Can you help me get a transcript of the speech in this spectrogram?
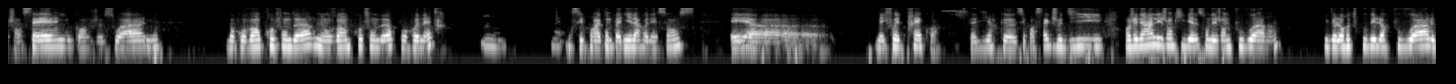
j'enseigne, je, quand je soigne. Donc, on va en profondeur, mais on va en profondeur pour renaître. Mmh. C'est pour accompagner la renaissance. Et, euh, mais il faut être prêt, quoi. C'est-à-dire que c'est pour ça que je dis, en général, les gens qui viennent sont des gens de pouvoir. Hein. Ils veulent retrouver leur pouvoir, le,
